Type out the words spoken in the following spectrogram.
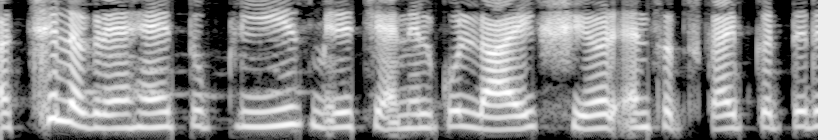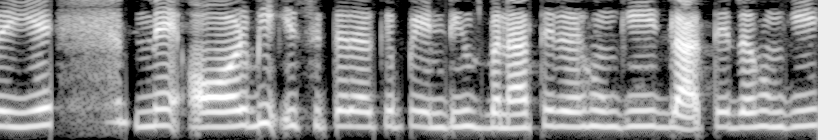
अच्छे लग रहे हैं तो प्लीज़ मेरे चैनल को लाइक शेयर एंड सब्सक्राइब करते रहिए। मैं और भी इसी तरह के पेंटिंग्स बनाते रहूँगी, लाते रहूँगी।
